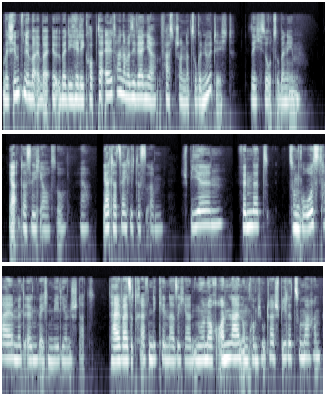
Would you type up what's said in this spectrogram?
wir schimpfen immer über, über die Helikoptereltern, aber sie werden ja fast schon dazu genötigt, sich so zu benehmen. Ja, das sehe ich auch so. Ja, ja tatsächlich, das ähm, Spielen findet zum Großteil mit irgendwelchen Medien statt. Teilweise treffen die Kinder sich ja nur noch online, um Computerspiele zu machen.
